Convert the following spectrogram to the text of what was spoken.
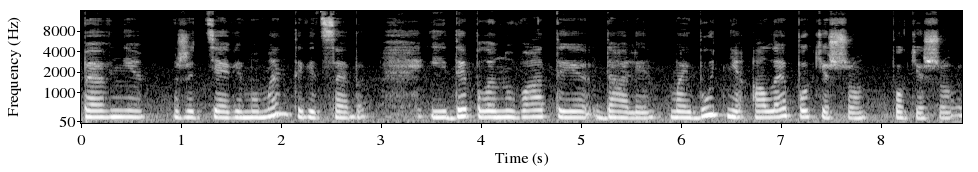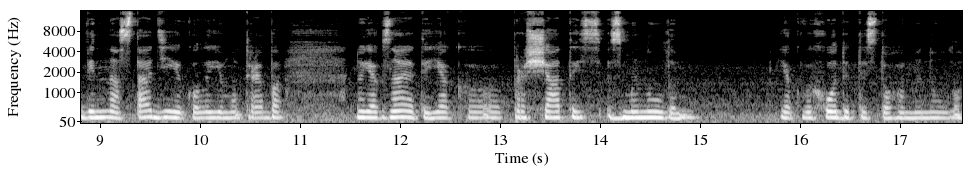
певні життєві моменти від себе і йде планувати далі майбутнє, але поки що, поки що він на стадії, коли йому треба, ну як знаєте, як е, прощатись з минулим, як виходити з того минулого.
